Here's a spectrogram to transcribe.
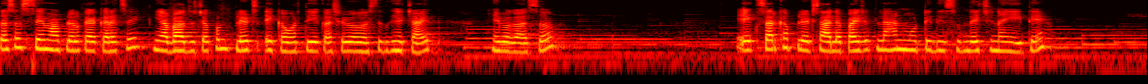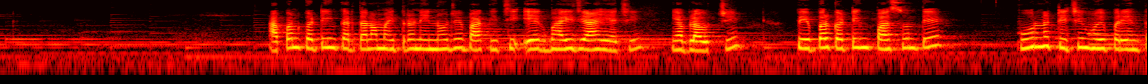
तसंच सेम आपल्याला काय करायचं आहे या बाजूच्या पण प्लेट्स एकावरती एक असे व्यवस्थित घ्यायच्या आहेत. हे बघा असं. एकसारख्या प्लेट्स आल्या पाहिजेत. लहान मोठी दिसून द्यायची नाही इथे. आपण कटिंग करताना मैत्रिणींनो जे बाकीची एक भाई जी आहे याची या ब्लाऊजची पेपर कटिंगपासून ते पूर्ण टिचिंग होईपर्यंत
